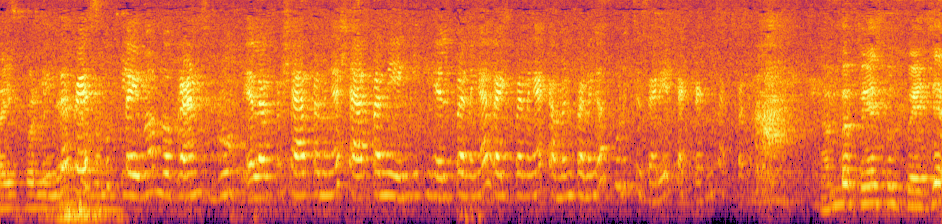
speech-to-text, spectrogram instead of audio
லைக் இந்த பண்ணுங்க ஃபேஸ்புக் லைவ் உங்க ஃப்ரெண்ட்ஸ் குரூப் எல்லாருக்கும் ஷேர் பண்ணுங்க. ஷேர் பண்ணி எங்களுக்கு ஹெல்ப் பண்ணுங்க லைக் பண்ணுங்க கமெண்ட் பண்ணுங்க. பிடிச்ச சரியை டக் டக் டக் பண்ணுங்க. நம்ம ஃபேஸ்புக் பேஜை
